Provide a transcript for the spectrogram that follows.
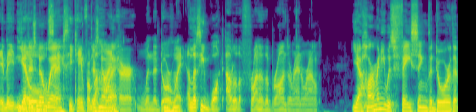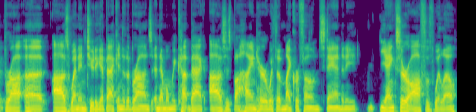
It made Yeah, no, there's no way. sense. He came from There's no. Mm-hmm. behind her when the doorway, unless he walked out of the front of the bronze and ran around. Yeah, Harmony was facing the door that Bra- uh, Oz went into to get back into the bronze, and then when we cut back, Oz is behind her with a microphone stand, and he yanks her off of Willow,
